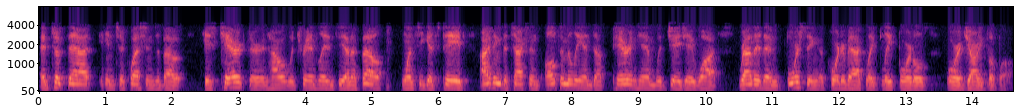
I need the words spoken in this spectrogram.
and took that into questions about his character and how it would translate into the NFL once he gets paid. I think the Texans ultimately end up pairing him with J.J. Watt rather than forcing a quarterback like Blake Bortles or a Johnny Football.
